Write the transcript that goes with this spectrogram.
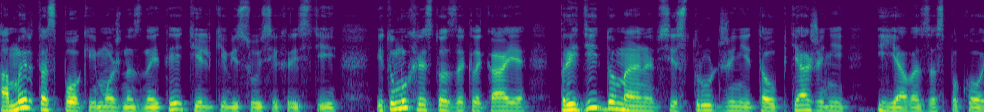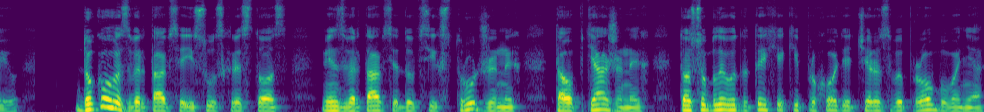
а мир та спокій можна знайти тільки в Ісусі Христі, і тому Христос закликає Прийдіть до мене всі струджені та обтяжені, і я вас заспокою. До кого звертався Ісус Христос? Він звертався до всіх струджених та обтяжених, та особливо до тих, які проходять через випробування,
